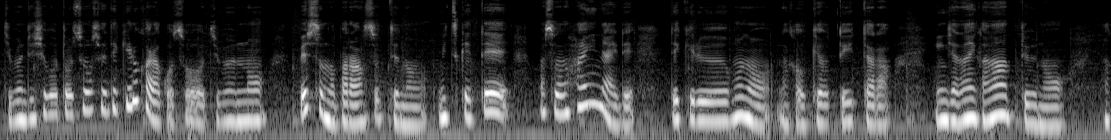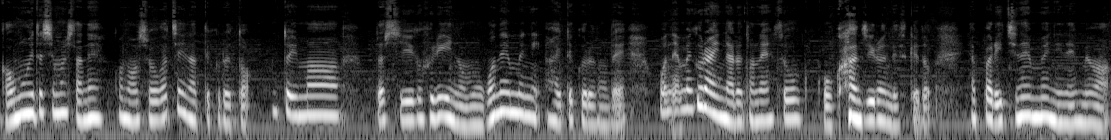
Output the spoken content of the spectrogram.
自分で仕事を調整できるからこそ自分のベストのバランスっていうのを見つけて、まあ、その範囲内でできるものをなんか請け負っていったらいいんじゃないかなっていうのをなんか思い出しましたねこのお正月になってくると。本当今私がフリーのもう5年目に入ってくるので5年目ぐらいになるとねすごくこう感じるんですけどやっぱり1年目2年目は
